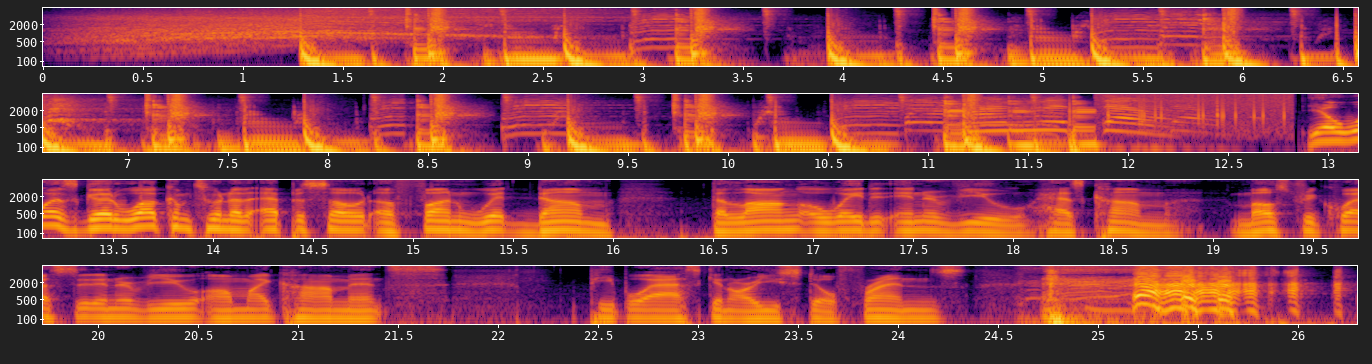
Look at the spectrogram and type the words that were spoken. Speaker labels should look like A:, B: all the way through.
A: Yo, what's good? Welcome to another episode of Fun with Dumb. The long awaited interview has come. Most requested interview on my comments. People asking, Are you still friends?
